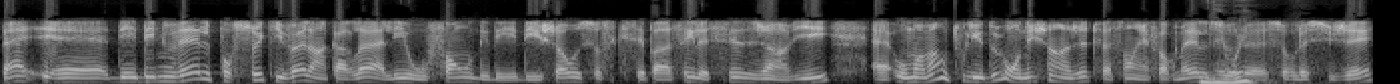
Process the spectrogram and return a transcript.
Ben, euh, des, des, nouvelles pour ceux qui veulent encore là aller au fond des, des, des choses sur ce qui s'est passé le 6 janvier. Euh, au moment où tous les deux on échangeait de façon informelle sur, oui. le, sur le sujet,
